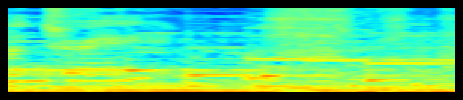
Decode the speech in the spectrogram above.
Andre.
